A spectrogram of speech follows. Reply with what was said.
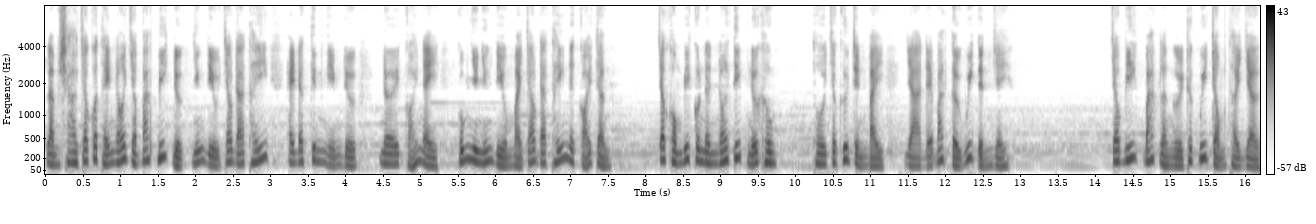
Làm sao cháu có thể nói cho bác biết được những điều cháu đã thấy hay đã kinh nghiệm được nơi cõi này cũng như những điều mà cháu đã thấy nơi cõi trần? Cháu không biết có nên nói tiếp nữa không? Thôi cháu cứ trình bày và để bác tự quyết định vậy. Cháu biết bác là người rất quý trọng thời giờ,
